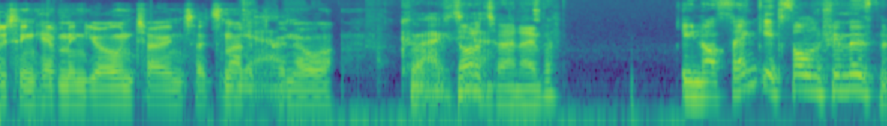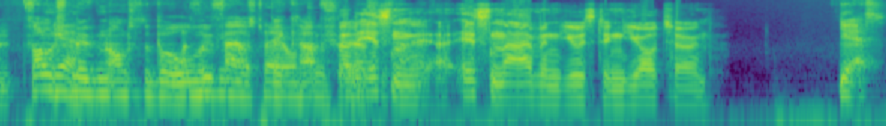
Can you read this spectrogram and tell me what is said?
using him in your own turn, so it's not Yeah. a turnover. Correct. It's not yeah. a turnover. Do you not think? It's voluntary movement. Voluntary Yeah. movement onto the ball I'm and moving fails to pick up. But isn't isn't Ivan used in your turn? Yes.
